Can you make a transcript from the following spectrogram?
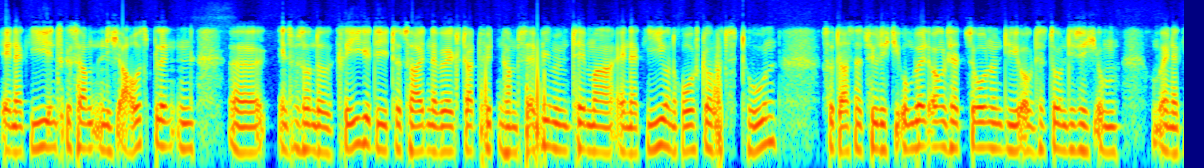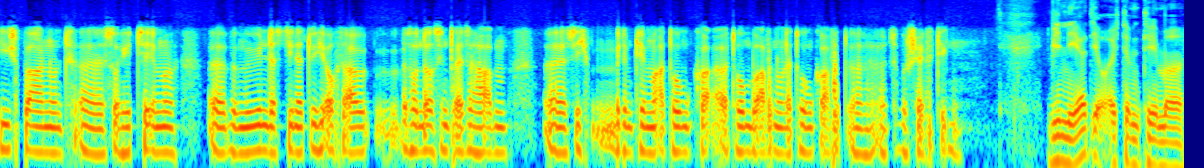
Energie insgesamt nicht ausblenden. Äh, insbesondere Kriege, die zurzeit in der Welt stattfinden, haben sehr viel mit dem Thema Energie und Rohstoffe zu tun, sodass natürlich die Umweltorganisationen und die Organisationen, die sich um, um Energiesparen und äh, solche Themen äh, bemühen, dass die natürlich auch da besonderes Interesse haben, sich mit dem Thema Atom, Atomwaffen und Atomkraft äh, zu beschäftigen. Wie nähert ihr euch dem Thema?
